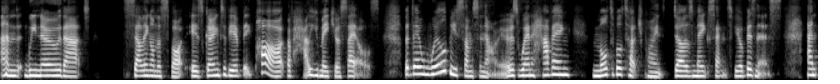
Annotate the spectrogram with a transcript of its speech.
And we know that selling on the spot is going to be a big part of how you make your sales. But there will be some scenarios when having multiple touch points does make sense for your business. And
